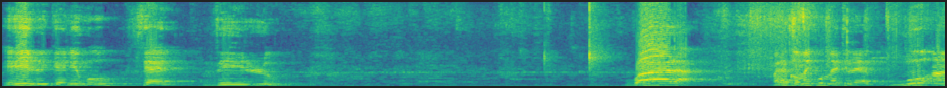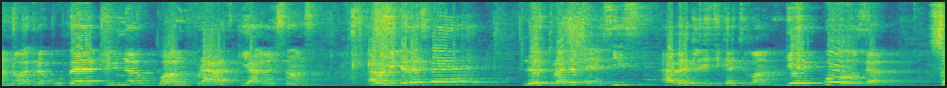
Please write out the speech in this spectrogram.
Et le dernier mot, c'est vélo. Voilà. Voilà comment il faut mettre les mots en ordre pour faire une bonne phrase qui a un sens. Alors, je te laisse faire le troisième exercice avec les étiquettes suivantes. Dépose, son,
